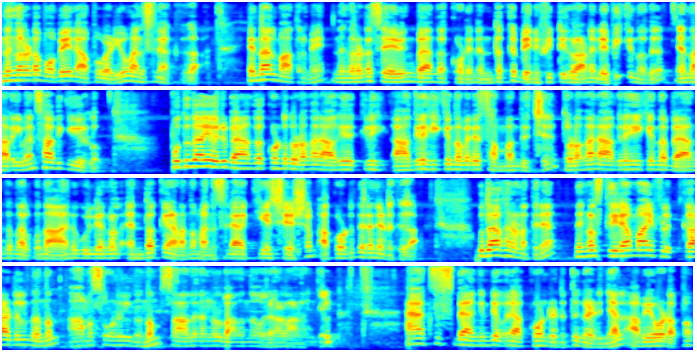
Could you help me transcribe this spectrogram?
നിങ്ങളുടെ മൊബൈൽ ആപ്പ് വഴിയോ മനസ്സിലാക്കുക. എന്നാൽ മാത്രമേ നിങ്ങളുടെ സേവിംഗ് ബാങ്ക് അക്കൗണ്ടിന് എന്തൊക്കെ ബെനിഫിറ്റുകളാണ് ലഭിക്കുന്നത് എന്നറിയുവാൻ സാധിക്കുകയുള്ളൂ. പുതുതായി ഒരു ബാങ്ക് അക്കൗണ്ട് തുടങ്ങാൻ ആഗ്രഹി ആഗ്രഹിക്കുന്നവരെ സംബന്ധിച്ച് തുടങ്ങാൻ ആഗ്രഹിക്കുന്ന ബാങ്ക് നൽകുന്ന ആനുകൂല്യങ്ങൾ എന്തൊക്കെയാണെന്ന് മനസ്സിലാക്കിയ ശേഷം അക്കൗണ്ട് തിരഞ്ഞെടുക്കുക. ഉദാഹരണത്തിന് നിങ്ങൾ സ്ഥിരമായി ഫ്ലിപ്കാർട്ടിൽ നിന്നും ആമസോണിൽ നിന്നും സാധനങ്ങൾ വാങ്ങുന്ന ഒരാളാണെങ്കിൽ ആക്സിസ് ബാങ്കിന്റെ ഒരു അക്കൗണ്ട് എടുത്തു കഴിഞ്ഞാൽ അവയോടൊപ്പം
